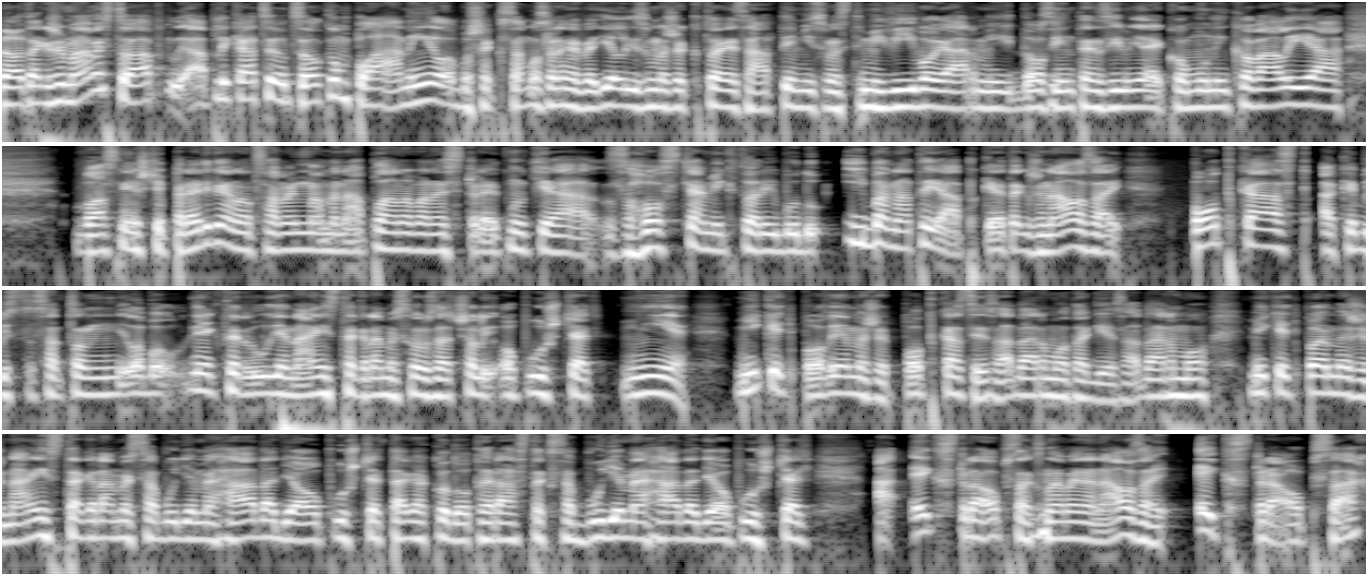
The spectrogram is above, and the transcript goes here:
No, takže máme s tou aplikáciou celkom plány, lebo však samozrejme vedeli sme, že kto je za tým, my sme s tými vývojármi dosť intenzívne komunikovali a vlastne ešte pred Vianocami máme naplánované stretnutia s hostiami, ktorí budú iba na tej apke, takže naozaj podcast a keby ste sa to, lebo niektorí ľudia na Instagrame sa už začali opúšťať, nie. My keď povieme, že podcast je zadarmo, tak je zadarmo. My keď povieme, že na Instagrame sa budeme hádať a opúšťať tak ako doteraz, tak sa budeme hádať a opúšťať a extra obsah znamená naozaj extra obsah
